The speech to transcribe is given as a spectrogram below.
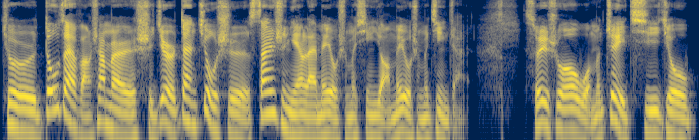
就是都在往上面使劲儿，但就是三十年来没有什么新药，没有什么进展，所以说我们这一期就。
